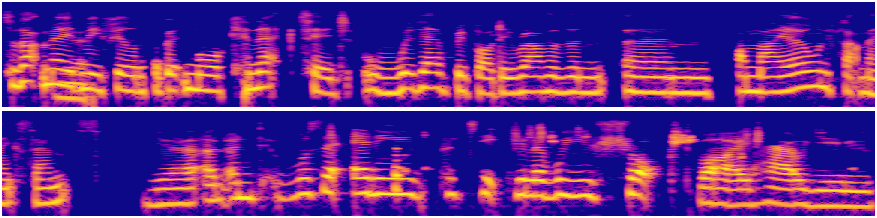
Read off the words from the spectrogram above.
So that made yeah. me feel a bit more connected with everybody rather than um, on my own, if that makes sense. Yeah, and and was there any particular? Were you shocked by how you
